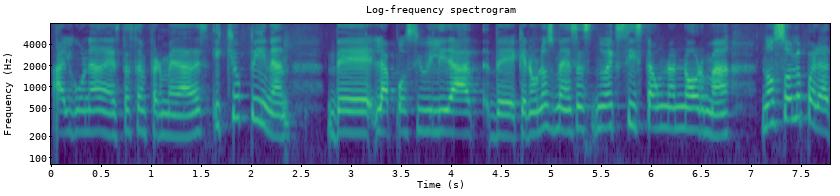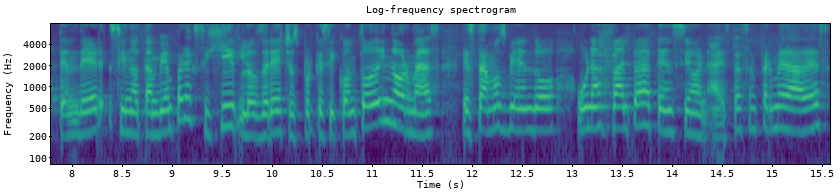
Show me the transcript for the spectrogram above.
alguna de estas enfermedades y qué opinan de la posibilidad de que en unos meses no exista una norma, no solo para atender, sino también para exigir los derechos, porque si con todo y normas estamos viendo una falta de atención a estas enfermedades,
